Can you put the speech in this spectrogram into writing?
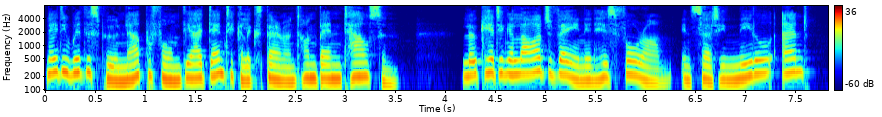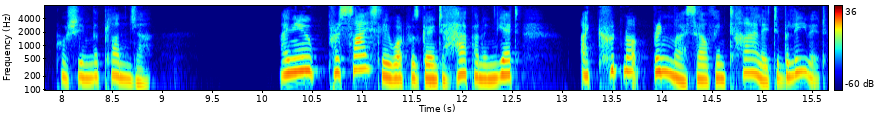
Lady Witherspoon now performed the identical experiment on Ben Towson, locating a large vein in his forearm, inserting needle and pushing the plunger. I knew precisely what was going to happen, and yet I could not bring myself entirely to believe it.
